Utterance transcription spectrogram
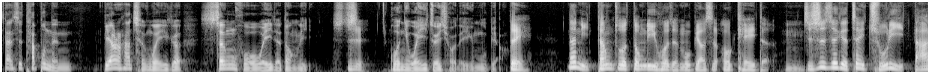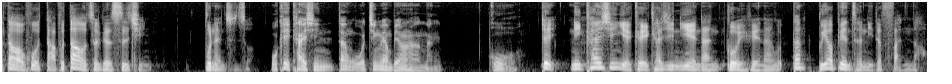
但是它不能，不要让它成为一个生活唯一的动力，是，或你唯一追求的一个目标。对，那你当做动力或者目标是 OK 的，嗯，只是这个在处理达到或达不到这个事情，不能执着。我可以开心，但我尽量不要让他难过。对，你开心也可以开心，你也难过也可以难过，但不要变成你的烦恼。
